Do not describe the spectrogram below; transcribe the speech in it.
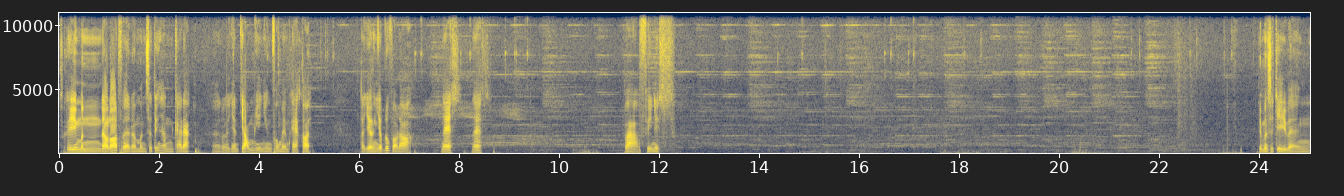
Sau khi mình download về rồi mình sẽ tiến hành cài đặt à, rất là nhanh chóng như những phần mềm khác thôi. Ta chỉ cần nhấp nút vào đó next next và finish thì mình sẽ chỉ bạn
